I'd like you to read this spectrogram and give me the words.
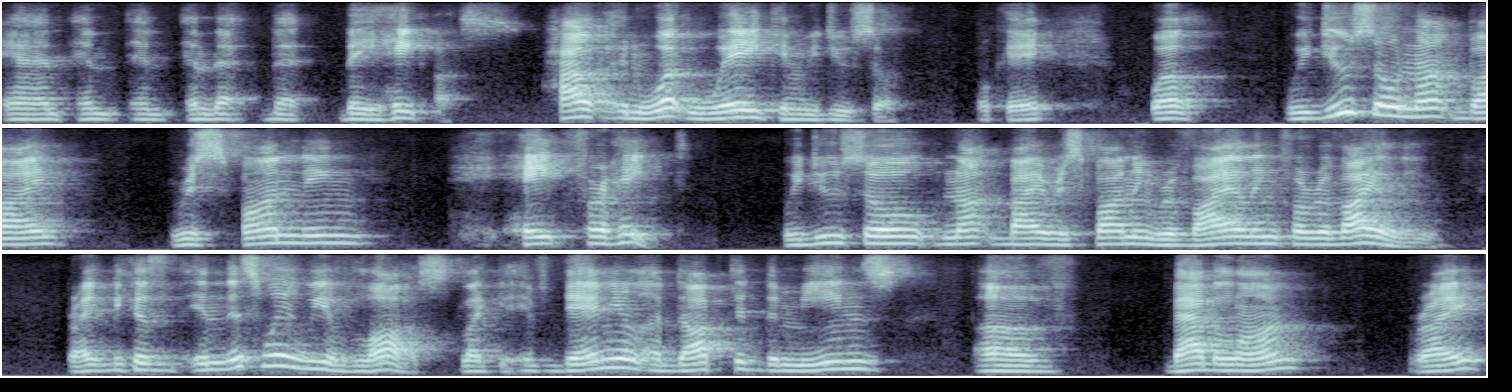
and and and, and that that they hate us? How in what way can we do so? Okay. Well, we do so not by responding hate for hate. We do so not by responding reviling for reviling, right? Because in this way we have lost. Like if Daniel adopted the means of Babylon, right?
